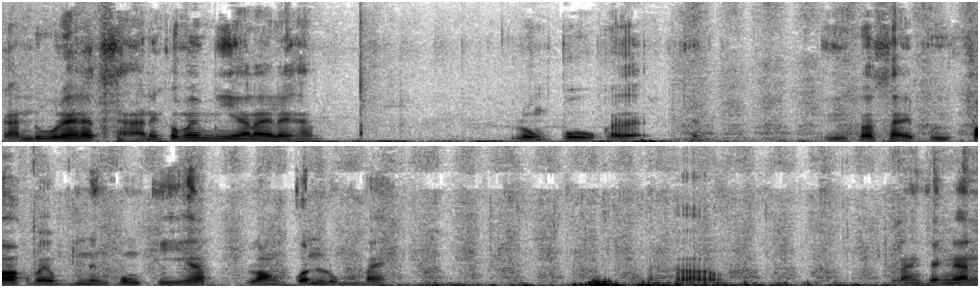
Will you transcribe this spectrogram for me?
การดูแลรักษาเนี่ยก็ไม่มีอะไรเลยครับ ลงปลูกก็คือก็ใส่ปุ๋ยคอกไปหนึ่งปุ้งกีครับ ลองก้นหลุมไปแล้วก็หลังจากนั้น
